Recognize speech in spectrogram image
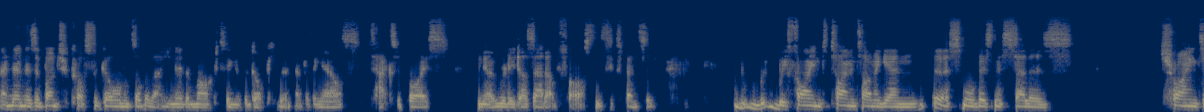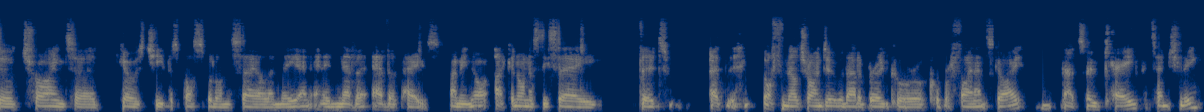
And then there's a bunch of costs that go on on top of that, you know, the marketing of the document, everything else, tax advice, you know, it really does add up fast. It's expensive. We find time and time again, uh, small business sellers trying to trying to go as cheap as possible on the sale, and they and, and it never ever pays. I mean, I can honestly say that at, often they'll try and do it without a broker or a corporate finance guy. That's okay potentially,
